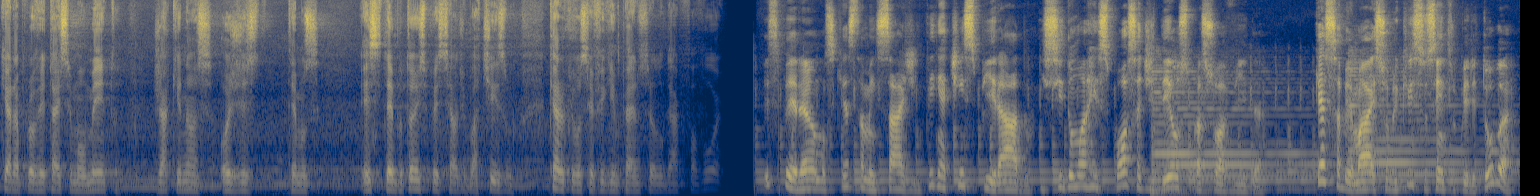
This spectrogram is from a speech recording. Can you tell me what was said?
quero aproveitar esse momento, já que nós hoje temos esse tempo tão especial de batismo, quero que você fique em pé no seu lugar, por favor. Esperamos que esta mensagem tenha te inspirado e sido uma resposta de Deus para a sua vida. Quer saber mais sobre Cristo Centro Pirituba?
